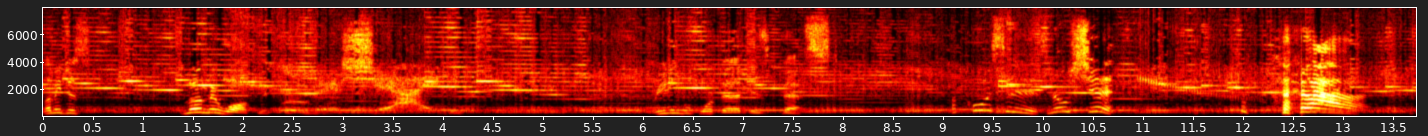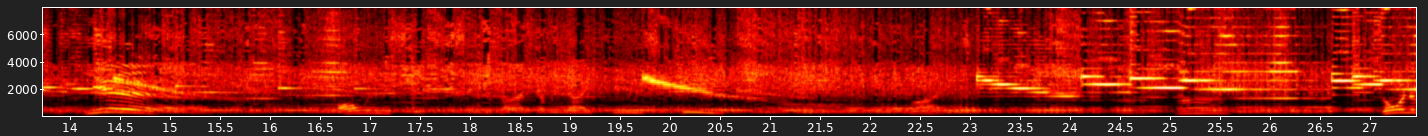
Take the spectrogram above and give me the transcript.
Let me just let me walk you through this Reading before bed is best. Of course it is. No shit. yeah. Falling asleep at the same time every night is key. Right. Uh-huh. Going to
